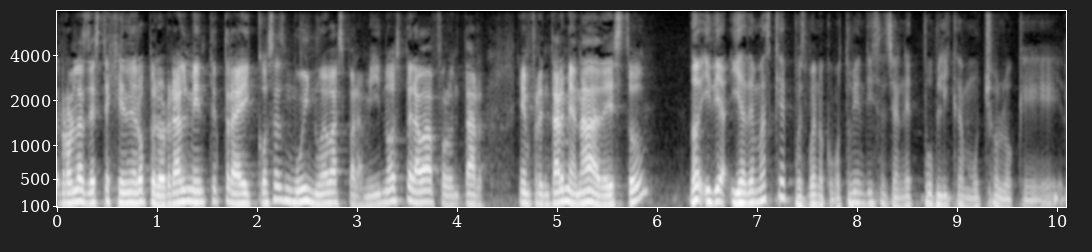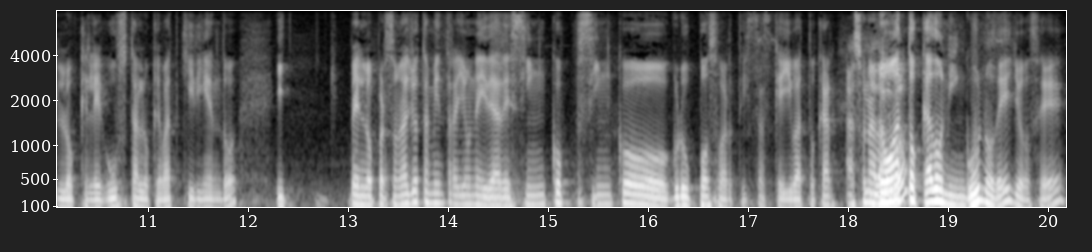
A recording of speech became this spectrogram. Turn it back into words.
rolas de este género, pero realmente trae cosas muy nuevas para mí. No esperaba afrontar, enfrentarme a nada de esto. No, y, de- y además que, pues bueno, como tú bien dices, Janet publica mucho lo que, lo que le gusta, lo que va adquiriendo. Y en lo personal yo también traía una idea de cinco, cinco grupos o artistas que iba a tocar. ¿Ha sonado No algo? ha tocado ninguno de ellos, ¿eh?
